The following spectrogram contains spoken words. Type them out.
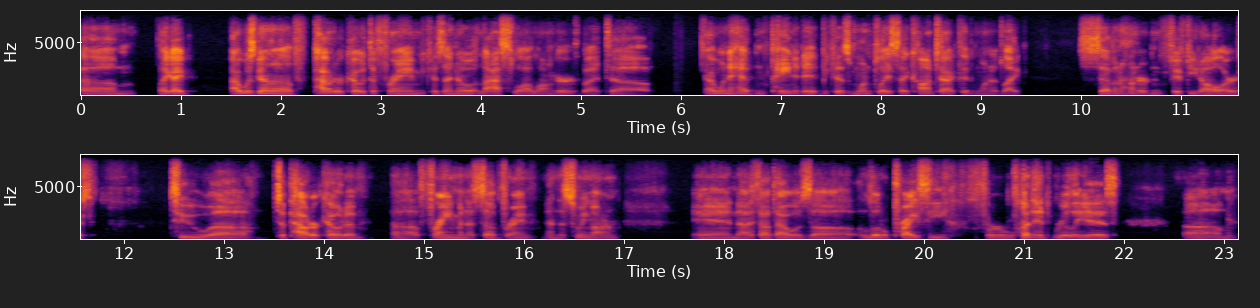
um, like I I was gonna powder coat the frame because I know it lasts a lot longer, but uh, I went ahead and painted it because one place I contacted wanted like seven hundred and fifty dollars to uh, to powder coat a uh, frame and a subframe and the swing arm, and I thought that was uh, a little pricey for what it really is. Um,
